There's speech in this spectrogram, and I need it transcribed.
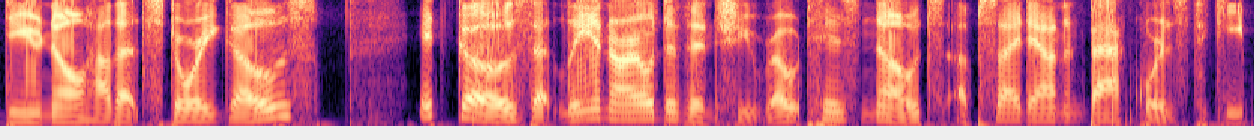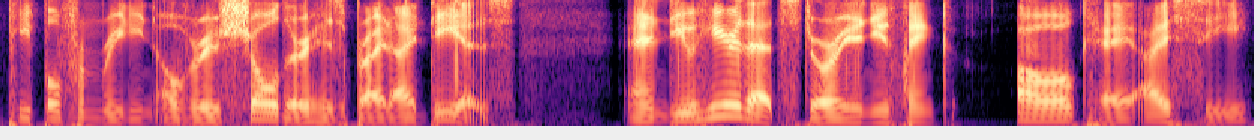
Do you know how that story goes? It goes that Leonardo da Vinci wrote his notes upside down and backwards to keep people from reading over his shoulder his bright ideas. And you hear that story and you think, oh, okay, I see.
